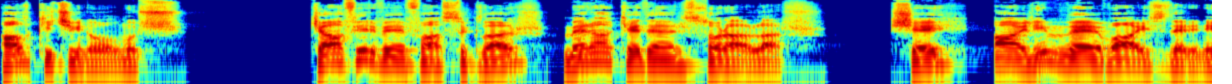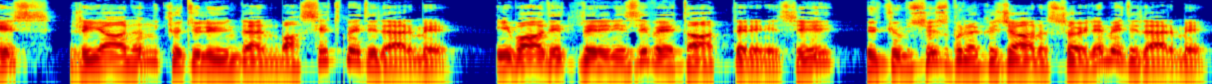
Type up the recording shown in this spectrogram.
halk için olmuş. Kafir ve fasıklar merak eder sorarlar. Şeyh, alim ve vaizleriniz riyanın kötülüğünden bahsetmediler mi? İbadetlerinizi ve taatlerinizi hükümsüz bırakacağını söylemediler mi?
